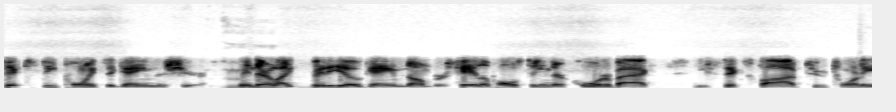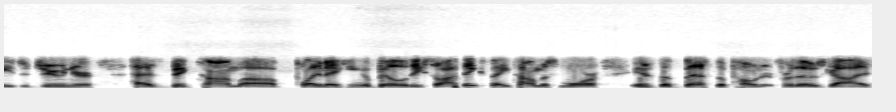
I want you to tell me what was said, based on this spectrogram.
60 points a game this year. Mm-hmm. I mean, they're mm-hmm. like video game numbers. Caleb Holstein, their quarterback, he's 6'5", 220. He's a junior, has big time uh, playmaking ability. So I think St. Thomas More is the best opponent for those guys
